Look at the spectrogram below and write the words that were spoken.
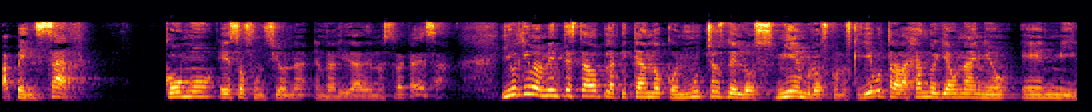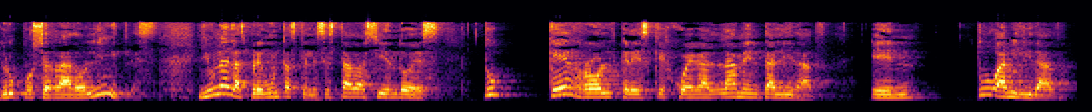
a pensar cómo eso funciona en realidad en nuestra cabeza. Y últimamente he estado platicando con muchos de los miembros con los que llevo trabajando ya un año en mi grupo cerrado Limitless. Y una de las preguntas que les he estado haciendo es, ¿tú qué rol crees que juega la mentalidad en tu habilidad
